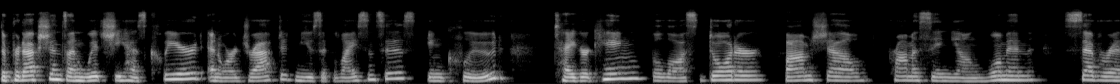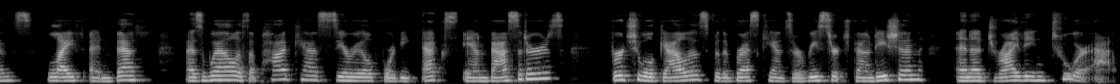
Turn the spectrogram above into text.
The productions on which she has cleared and or drafted music licenses include Tiger King, The Lost Daughter, Bombshell, Promising Young Woman, Severance, Life and Beth, as well as a podcast serial for the X Ambassadors, virtual galas for the Breast Cancer Research Foundation, and a driving tour app.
